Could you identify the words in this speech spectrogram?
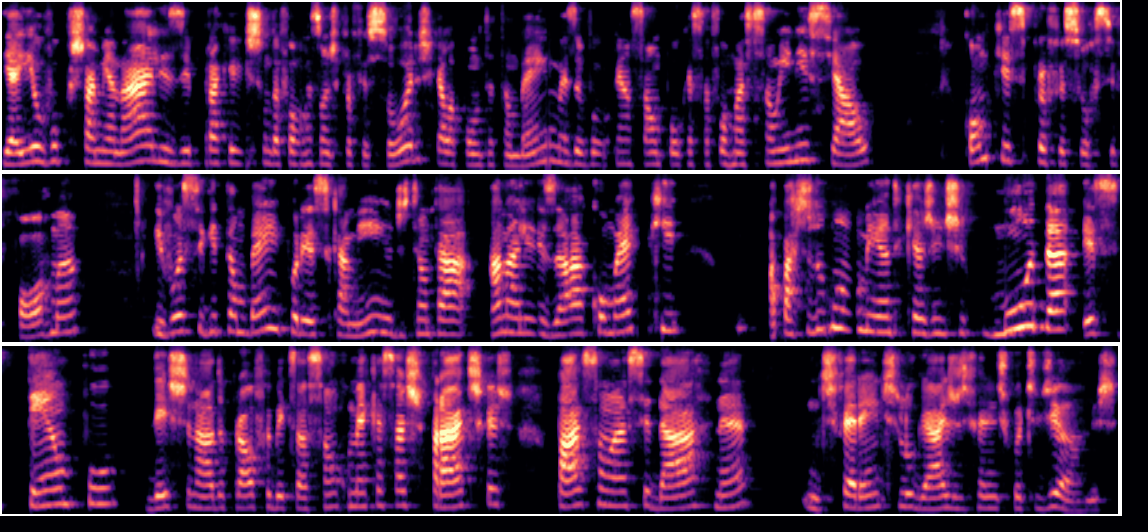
E aí eu vou puxar minha análise para a questão da formação de professores, que ela aponta também, mas eu vou pensar um pouco essa formação inicial, como que esse professor se forma, e vou seguir também por esse caminho de tentar analisar como é que, a partir do momento que a gente muda esse tempo destinado para a alfabetização, como é que essas práticas passam a se dar né, em diferentes lugares, diferentes cotidianos.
